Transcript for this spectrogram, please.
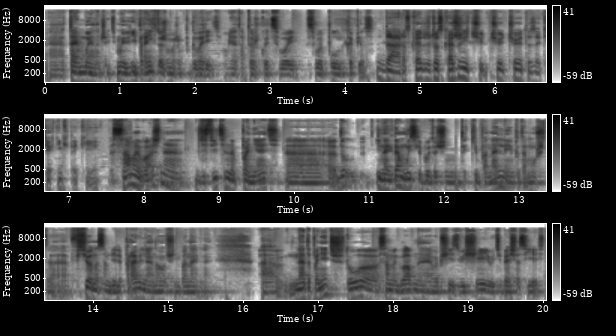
э, тайм-менеджить. Мы и про них тоже можем поговорить. У меня там тоже какой-то свой, свой пул накопился. Да, расскажи, расскажи что это за техники такие? Самое важное действительно понять. Э, ну, иногда мысли будут очень такие банальные, потому что все на самом деле правильно, оно очень банальное. Э, надо понять, что самое главное вообще из вещей у тебя сейчас есть.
